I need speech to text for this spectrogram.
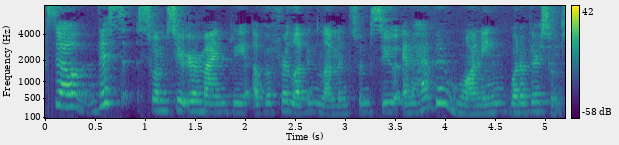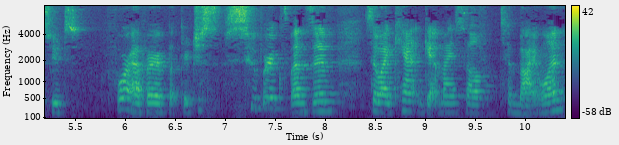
So this swimsuit reminds me of a For Love and Lemon swimsuit and I have been wanting one of their swimsuits forever, but they're just super expensive, so I can't get myself to buy one.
